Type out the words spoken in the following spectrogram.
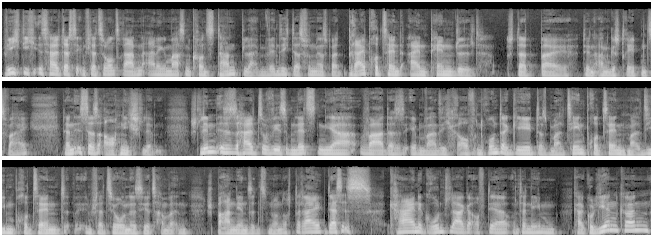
Wichtig ist halt, dass die Inflationsraten einigermaßen konstant bleiben. Wenn sich das von mir aus bei drei Prozent einpendelt, statt bei den angestrebten zwei, dann ist das auch nicht schlimm. Schlimm ist es halt so, wie es im letzten Jahr war, dass es eben wahnsinnig rauf und runter geht, dass mal zehn Prozent, mal sieben Prozent Inflation ist. Jetzt haben wir in Spanien sind es nur noch drei. Das ist keine Grundlage, auf der Unternehmen kalkulieren können.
